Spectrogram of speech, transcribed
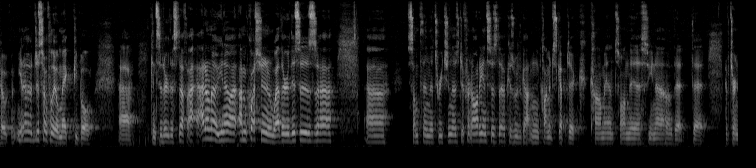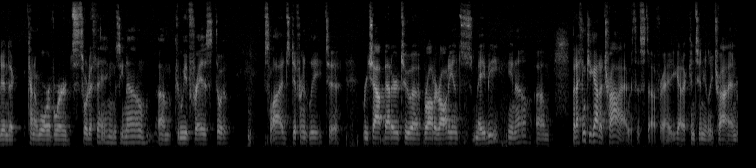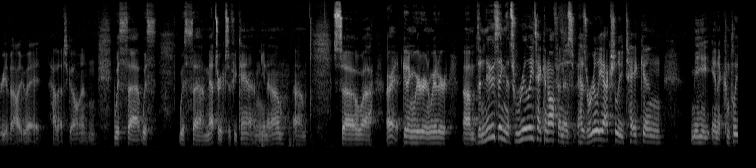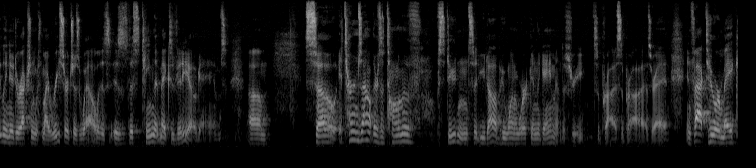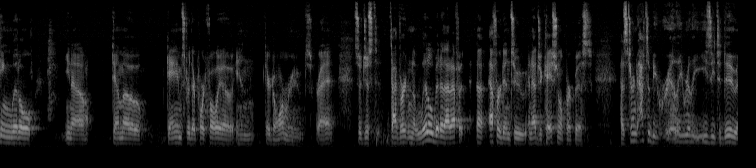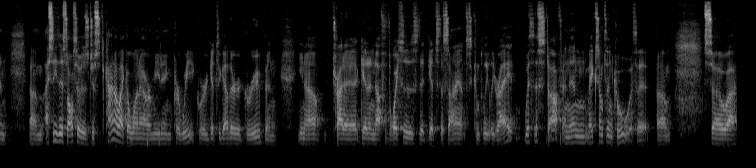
Hope, you know, just hopefully it'll make people uh, consider this stuff. I, I, don't know, you know, I, am questioning whether this is uh, uh, something that's reaching those different audiences though, because we've gotten climate skeptic comments on this, you know, that, that have turned into kind of war of words sort of things, you know. Um, could we have phrased the slides differently to reach out better to a broader audience? Maybe, you know. Um, but I think you got to try with this stuff, right? You got to continually try and reevaluate how that's going with uh, with with uh, metrics if you can, you know. Um, so, uh, all right, getting weirder and weirder. Um, the new thing that's really taken off and has has really actually taken me in a completely new direction with my research as well is is this team that makes video games. Um, so it turns out there's a ton of students at UW who want to work in the game industry. Surprise, surprise, right? In fact, who are making little, you know, demo games for their portfolio in their dorm rooms, right? So just diverting a little bit of that effort, uh, effort into an educational purpose has turned out to be really, really easy to do. And um, I see this also as just kind of like a one-hour meeting per week where we get together a group and, you know, try to get enough voices that gets the science completely right with this stuff and then make something cool with it. Um, so uh,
